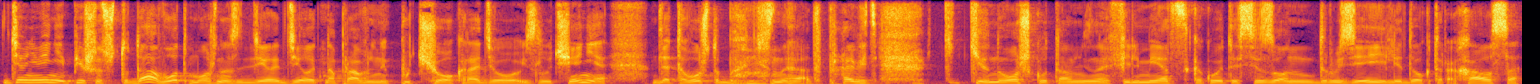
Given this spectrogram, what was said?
Тем не менее, пишут, что да, вот можно делать направленный пучок радиоизлучения для того, чтобы, не знаю, отправить киношку, там, не знаю, фильмец, какой-то сезон «Друзей» или «Доктора Хауса»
